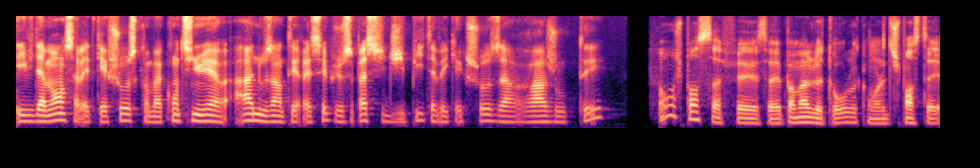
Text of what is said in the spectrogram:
évidemment, ça va être quelque chose qu'on va continuer à nous intéresser. Puis, je ne sais pas si JP, tu avais quelque chose à rajouter. Non, je pense que ça fait, ça fait pas mal de tour. Comme on l'a dit, je pense que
